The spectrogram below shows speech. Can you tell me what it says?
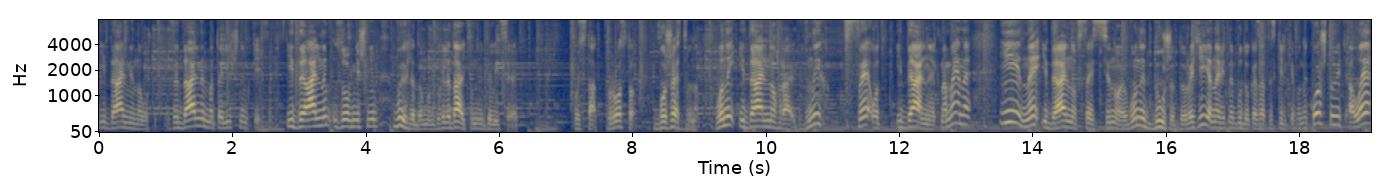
ідеальний наушник з ідеальним металічним кейсом, ідеальним зовнішнім виглядом. Виглядають вони, дивіться, як ось так, просто божественно. Вони ідеально грають. В них все от ідеально, як на мене, і не ідеально все з ціною. Вони дуже дорогі. Я навіть не буду казати, скільки вони коштують, але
